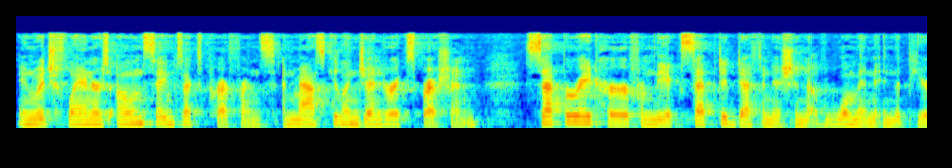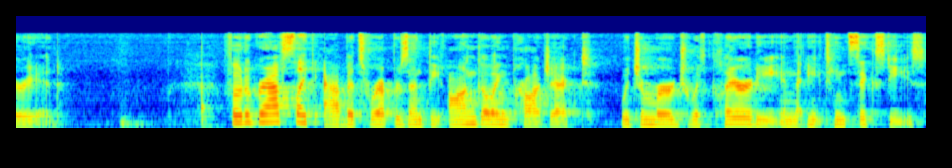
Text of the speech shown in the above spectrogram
in which Flanner's own same sex preference and masculine gender expression separate her from the accepted definition of woman in the period. Photographs like Abbott's represent the ongoing project, which emerged with clarity in the 1860s,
